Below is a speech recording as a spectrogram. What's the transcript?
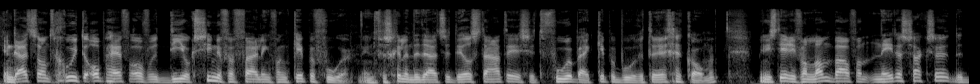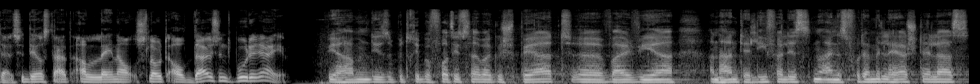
In Duitsland groeit de ophef over dioxinevervuiling van kippenvoer. In verschillende Duitse deelstaten is het voer bij kippenboeren terechtgekomen. Het ministerie van Landbouw van Neder-Saxe, de Duitse deelstaat, alleen al sloot al duizend boerderijen. We hebben deze Betriebe vorsichtshalber gesperrt, äh, weil wir anhand der Lieferlisten eines Futtermittelherstellers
